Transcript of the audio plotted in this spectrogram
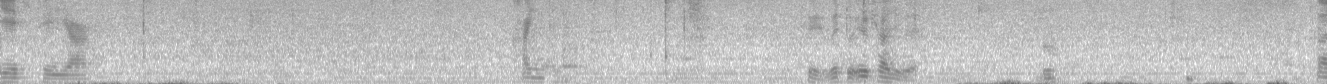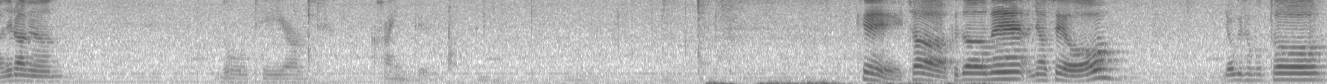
yes, they are. Kind. 오케이. 왜 또 이렇게 하지, 왜? 응? 아니라면, No, they aren't kind. 오케이. 자, 그 다음에, 안녕하세요. 여기서부터,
